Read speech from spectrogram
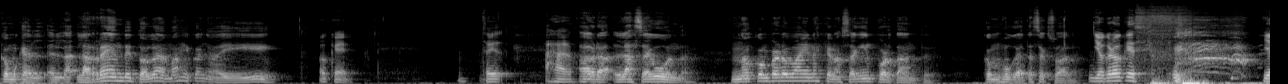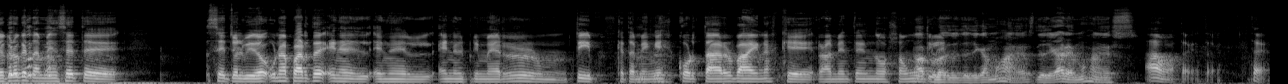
Como que el- el- la, la renta y todo lo demás, y coño, ahí. Ok. Sí, Ajá. Ahora, la segunda. No comprar vainas que no sean importantes, como juguetes sexuales. Yo creo que yo creo que también se te se te olvidó una parte en el en el en el primer mm, tip que también es cortar vainas que realmente no son Ah, pero útiles. ya, ya llegamos a eso, ya llegaremos a eso. Ah, bueno, está bien, está bien. Está bien.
